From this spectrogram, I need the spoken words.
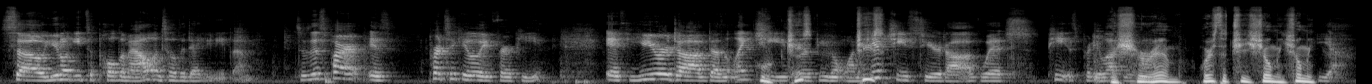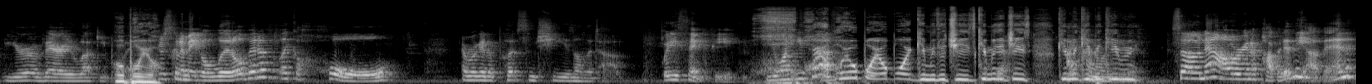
so you don't need to pull them out until the day you need them. So this part is particularly for Peet. If your dog doesn't like cheese, cheese, or if you don't want to give cheese to your dog, which Peet is pretty lucky. I sure huh? am. Where's the cheese? Show me, show me. Yeah, you're a very lucky oh, boy. Oh, boy, oh. We're just gonna make a little bit of like a hole, and we're gonna put some cheese on the top. What do you think, Peet? You want to eat Oh that? boy, oh boy, oh boy. Give me the cheese. Give me the cheese. Give me, give me, give me. So now we're gonna pop it in the oven.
